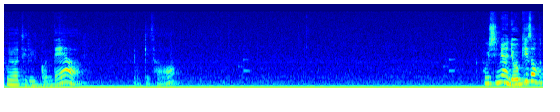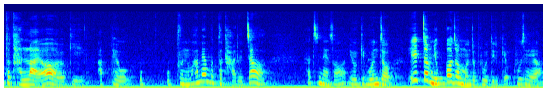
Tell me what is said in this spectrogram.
보여드릴 건데요. 여기서 보시면 여기서부터 달라요. 여기 앞에 오, 오픈 화면부터 다르죠? 사진에서 여기 먼저 1.6 버전 먼저 보여드릴게요. 보세요.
